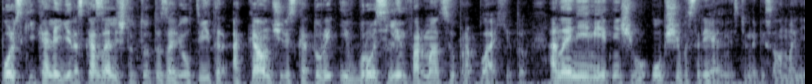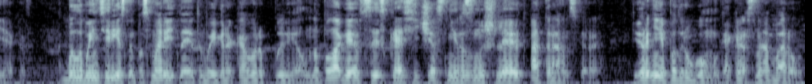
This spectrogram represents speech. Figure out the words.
Польские коллеги рассказали, что кто-то завел твиттер-аккаунт, через который и вбросили информацию про Плахиту. Она не имеет ничего общего с реальностью, написал Маньяков. Было бы интересно посмотреть на этого игрока в РПЛ, но полагаю, в ЦСКА сейчас не размышляют о трансферах. Вернее, по-другому, как раз наоборот.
